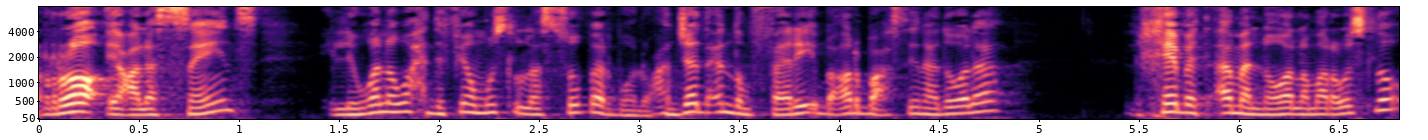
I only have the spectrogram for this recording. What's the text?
رائعة لل Saints اللي ولا واحدة فيهم وصلوا لل Super Bowl. وعن جد عندهم فريق بأربع سنين هدول خيبة أمل إنه ولا مرة وصلوا.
